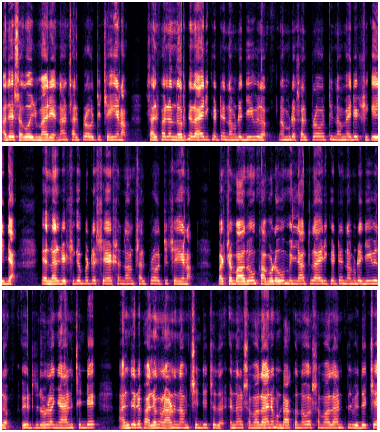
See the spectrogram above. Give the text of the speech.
അതേ സഹോദരിമാരെ നാം സൽപ്രവൃത്തി ചെയ്യണം. സൽഫലം നിറഞ്ഞതായിരിക്കട്ടെ നമ്മുടെ ജീവിതം. നമ്മുടെ സൽപ്രവൃത്തി നമ്മെ രക്ഷിക്കുകയില്ല എന്നാൽ രക്ഷിക്കപ്പെട്ട ശേഷം നാം സൽപ്രവൃത്തി ചെയ്യണം. പക്ഷപാതവും കപടവും ഇല്ലാത്തതായിരിക്കട്ടെ നമ്മുടെ ജീവിതം. ഉയരത്തിലുള്ള ജ്ഞാനത്തിന്റെ അനന്തരഫലങ്ങളാണ് നാം ചിന്തിച്ചത്. എന്നാൽ സമാധാനമുണ്ടാക്കുന്നവർ സമാധാനത്തിൽ വിതച്ച്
